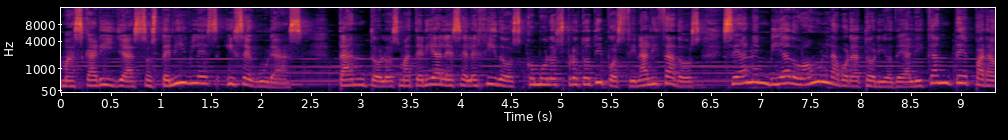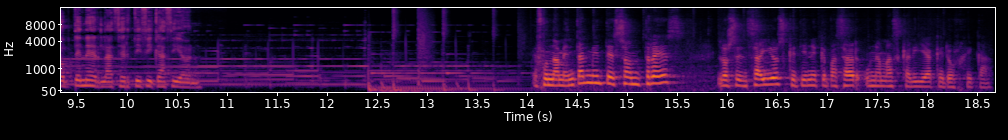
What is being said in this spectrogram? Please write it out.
Mascarillas sostenibles y seguras. Tanto los materiales elegidos como los prototipos finalizados se han enviado a un laboratorio de Alicante para obtener la certificación. Fundamentalmente son tres los ensayos que tiene que pasar una mascarilla quirúrgica.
